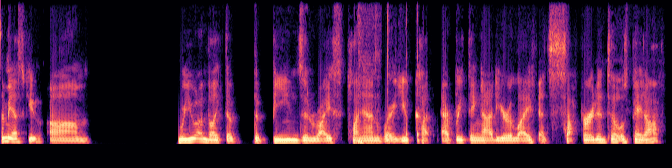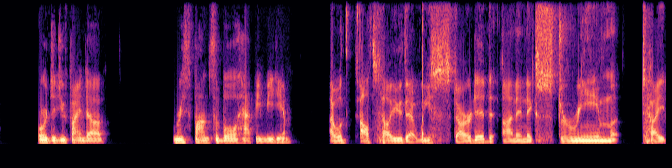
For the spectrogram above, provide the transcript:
Let me ask you: um, Were you on like the the beans and rice plan where you cut everything out of your life and suffered until it was paid off, or did you find a responsible, happy medium? I will. I'll tell you that we started on an extreme tight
